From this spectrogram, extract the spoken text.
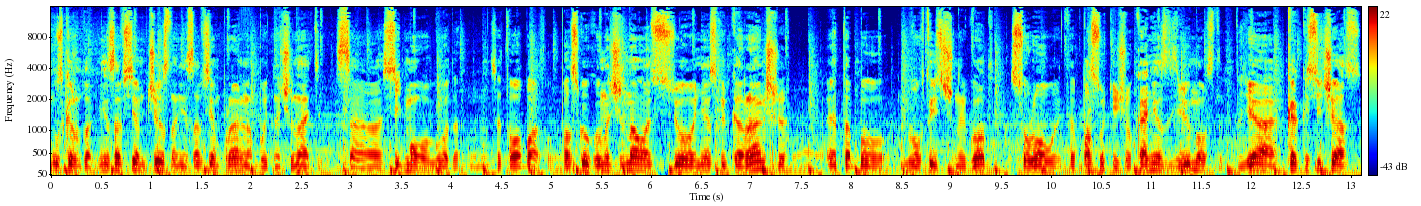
ну, скажем так, не совсем честно, не совсем правильно будет начинать с седьмого года, с этого батла. Поскольку начиналось все несколько раньше, это был 2000 год, суровый, это, по сути, еще конец 90-х. Я, как и сейчас,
